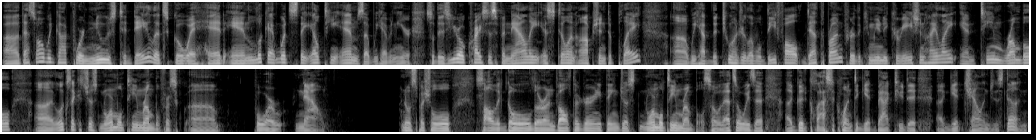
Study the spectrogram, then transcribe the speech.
Uh, that's all we got for news today. Let's go ahead and look at what's the LTMs that we have in here. So the Zero Crisis Finale is still an option to play. Uh, we have the 200 level default Death Run for the community creation highlight and Team Rumble. Uh, it looks like it's just normal Team Rumble for uh, for now no special solid gold or unvaulted or anything just normal team rumble. So that's always a, a good classic one to get back to to uh, get challenges done.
